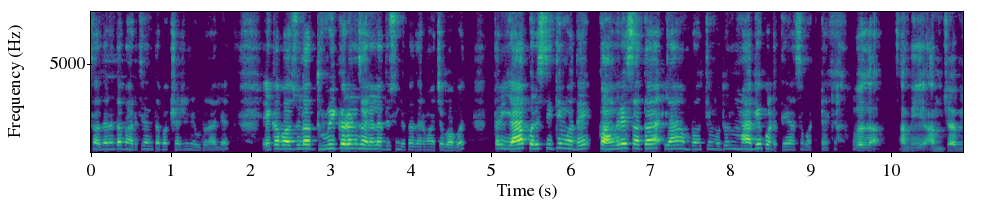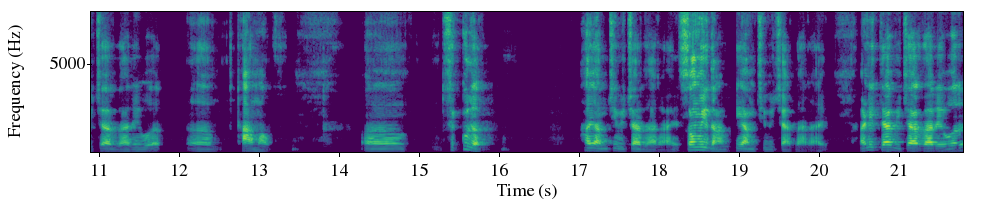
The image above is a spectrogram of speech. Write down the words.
साधारणतः भारतीय जनता पक्षाचे निवडून आले आहेत. एका बाजूला ध्रुवीकरण झालेलं दिसून येतं धर्माच्या बाबत. तर या परिस्थितीमध्ये काँग्रेस आता या अमरावतीमधून मागे पडते असं वाटतंय का? बघा आम्ही आमच्या विचारधारेवर ठाम आहोत. सेक्युलर ही आमची विचारधारा आहे संविधान ही आमची विचारधारा आहे. आणि त्या विचारधारेवर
